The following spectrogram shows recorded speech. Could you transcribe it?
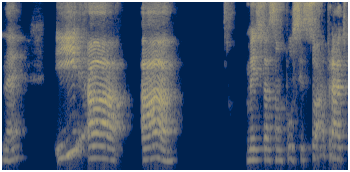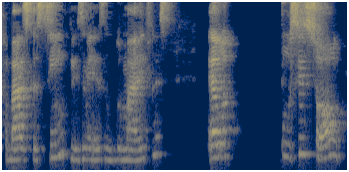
né? E a, a meditação por si só, a prática básica simples mesmo do mindfulness, ela por si só,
